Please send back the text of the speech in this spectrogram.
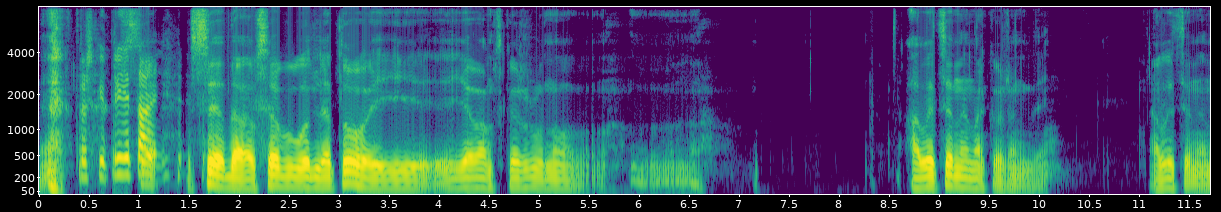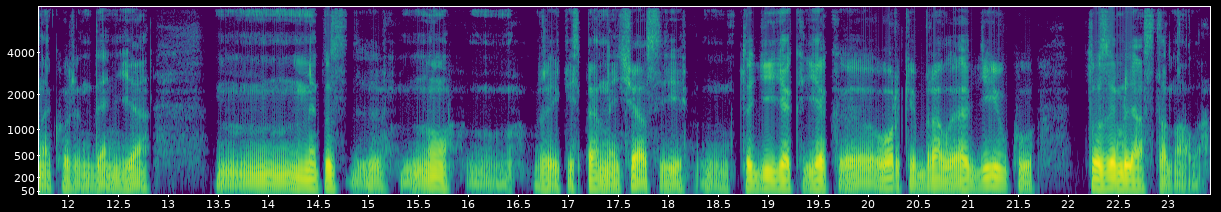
Трошки привітання. все, да, все було для того, і я вам скажу, ну. Але це не на кожен день. Але це не на кожен день. Я, ми тут е, ну, вже якийсь певний час, і тоді, як, як е, орки брали Авдіївку, то земля станала.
